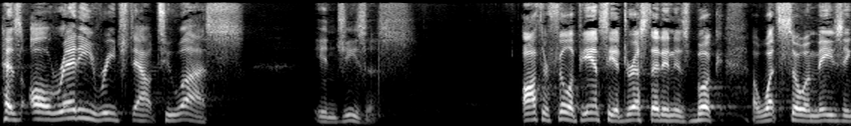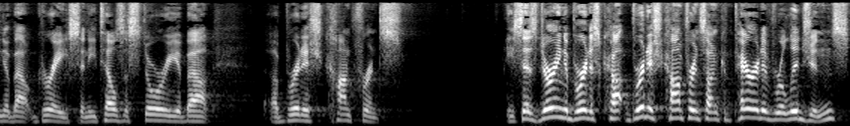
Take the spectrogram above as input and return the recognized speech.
has already reached out to us in Jesus. Author Philip Yancey addressed that in his book, uh, What's So Amazing About Grace. And he tells a story about a British conference. He says, during a British, British conference on comparative religions,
